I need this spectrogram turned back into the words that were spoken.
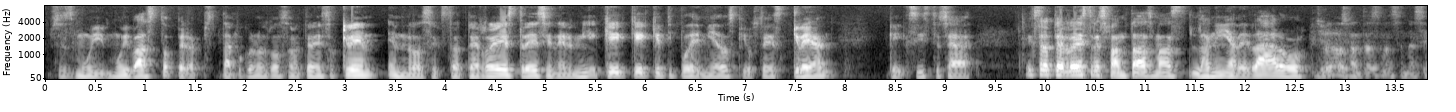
pues, es muy, muy vasto, pero pues, tampoco nos vamos a meter en eso. ¿Creen en los extraterrestres? ¿En el ¿qué, qué, qué tipo de miedos que ustedes crean que existe? O sea, extraterrestres, fantasmas, la niña del aro. Yo los fantasmas se me hace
